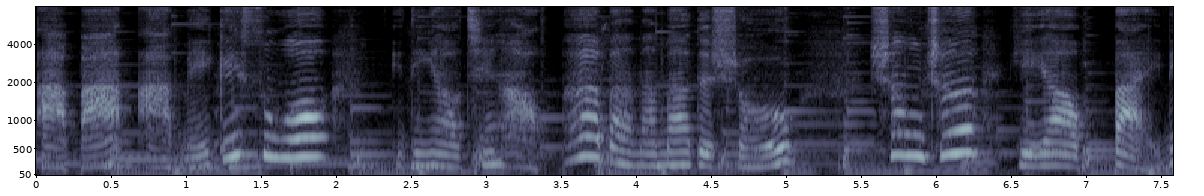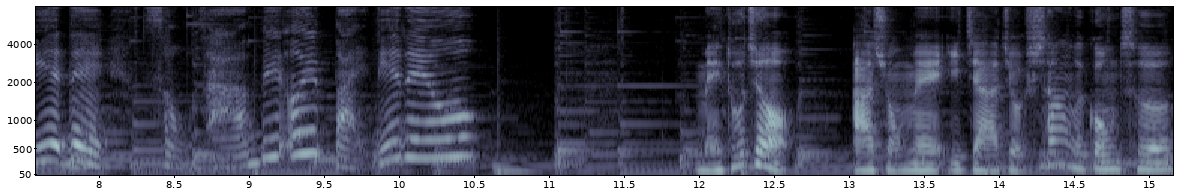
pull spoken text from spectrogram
阿爸阿妹给数哦，一定要牵好爸爸妈妈的手，上车也要摆列的，送茶没会摆列的哦。没多久，阿雄妹一家就上了公车，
